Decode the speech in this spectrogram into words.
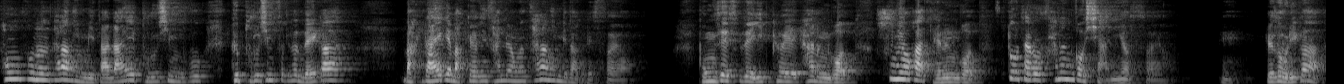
성소는 사랑입니다. 나의 부르심이고 그 부르심 속에서 내가 막 나에게 맡겨진 사명은 사랑입니다. 그랬어요. 봉쇄수에 입혀하는 것, 수녀가 되는 것, 수도자로 사는 것이 아니었어요. 예. 그래서 우리가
